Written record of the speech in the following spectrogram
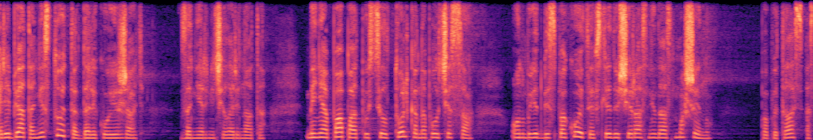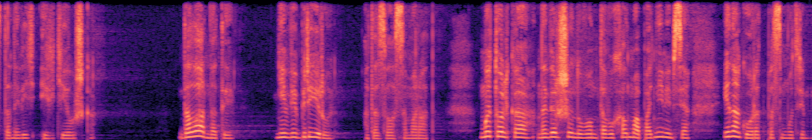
«Ребята, не стоит так далеко уезжать», – занервничала Рената. «Меня папа отпустил только на полчаса. Он будет беспокоиться и в следующий раз не даст машину». Попыталась остановить их девушка. «Да ладно ты, не вибрируй», – отозвался Марат. «Мы только на вершину вон того холма поднимемся и на город посмотрим.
